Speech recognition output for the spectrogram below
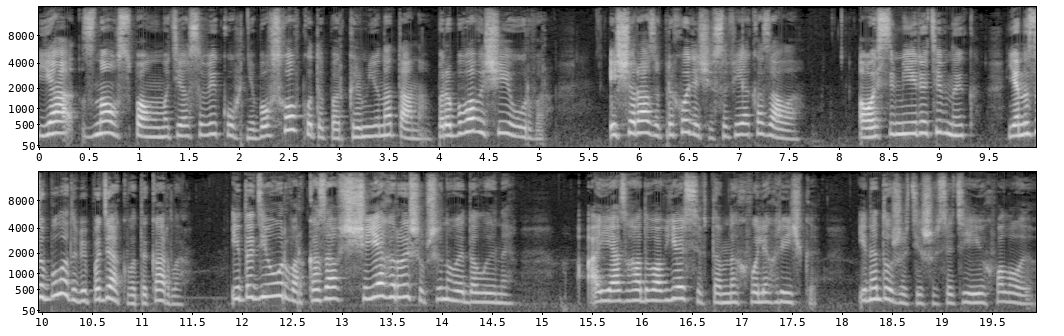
Я знов спав у Матіасовій кухні, бо в сховку тепер, крім Юнатана, перебував іще й Урвар. І щоразу, приходячи, Софія казала: Ось і мій рятівник. Я не забула тобі подякувати, Карла. І тоді Урвар казав, що я герой Шепшинової долини. А я згадував Йосі в темних хвилях річки і не дуже тішився цією хвалою.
